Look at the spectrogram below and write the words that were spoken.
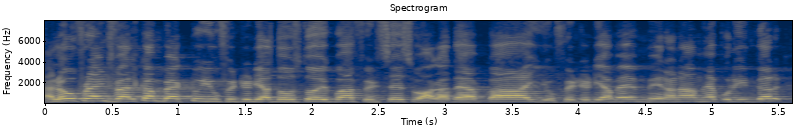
Hello friends welcome back to UFit India दोस्तों, एक बार फिर से स्वागत है आपका यूफिट इंडिया में। मेरा नाम है पुनीत गर्ग।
